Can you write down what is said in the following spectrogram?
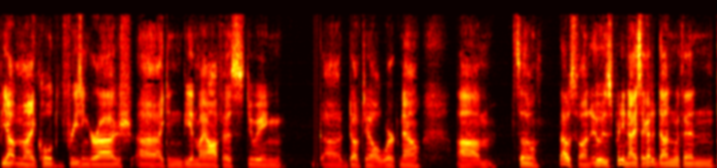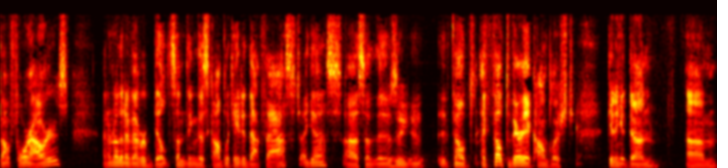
be out in my cold, freezing garage, uh, I can be in my office doing uh, dovetail work now. Um, so that was fun. It was pretty nice. I got it done within about four hours. I don't know that I've ever built something this complicated that fast. I guess. Uh, so it was a, it felt I felt very accomplished getting it done. Um,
